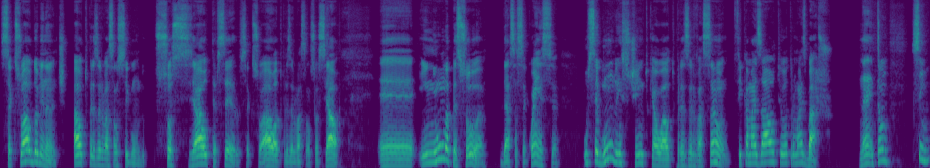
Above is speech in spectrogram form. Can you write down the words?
sexual dominante, autopreservação segundo, social terceiro, sexual, autopreservação social, é, em uma pessoa dessa sequência, o segundo instinto, que é o autopreservação, fica mais alto e outro mais baixo. Né? Então, sim.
